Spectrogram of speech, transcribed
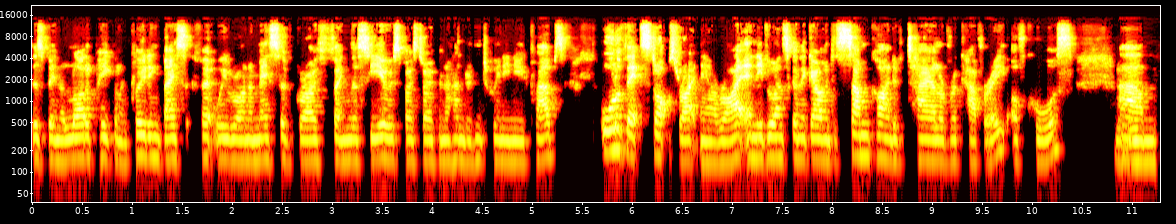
There's been a lot of people, including Basic Fit. We were on a massive growth thing this year. We're supposed to open 120 new clubs. All of that stops right now, right? And everyone's going to go into some kind of tail of recovery, of course. Mm-hmm. Um,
